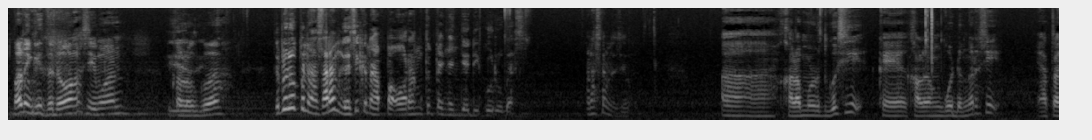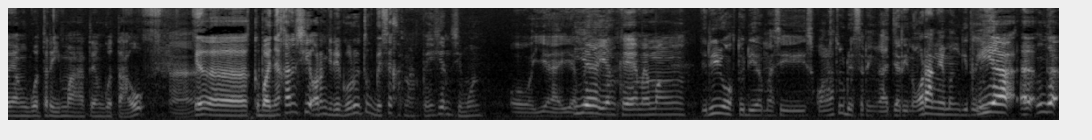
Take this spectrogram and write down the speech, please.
paling gitu doang sih mon kalau Iya. gue Tapi lu penasaran gak sih kenapa orang tuh pengen jadi guru bas? Penasaran gak sih? Lu? Eh, kalau menurut gue sih kayak kalau yang gue denger sih atau yang gue terima atau yang gue tahu Ah. ya, kebanyakan sih orang jadi guru itu biasanya karena passion sih mon Oh iya iya. iya yang kayak memang Jadi waktu dia masih sekolah tuh udah sering ngajarin orang emang gitu ya? iya eh, enggak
